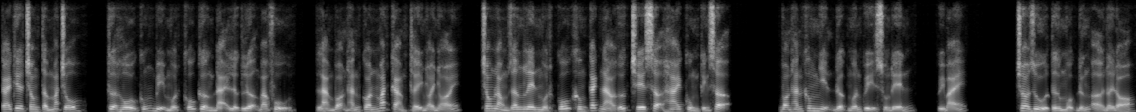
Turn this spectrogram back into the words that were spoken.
Cái kia trong tầm mắt chỗ, tựa hồ cũng bị một cỗ cường đại lực lượng bao phủ, làm bọn hắn con mắt cảm thấy nhói nhói, trong lòng dâng lên một cỗ không cách nào ức chế sợ hai cùng tính sợ. Bọn hắn không nhịn được muốn quỳ xuống đến, quỳ bái. Cho dù từ một đứng ở nơi đó,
